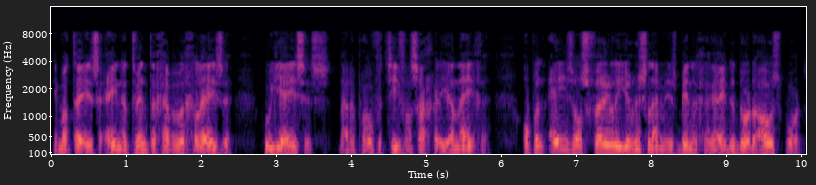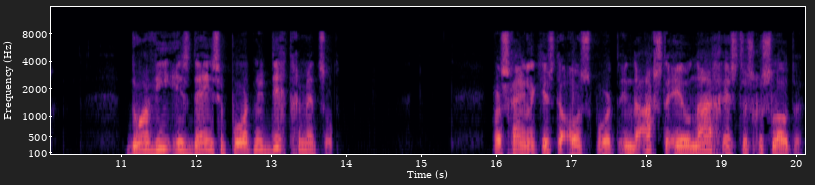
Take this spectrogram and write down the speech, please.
In Matthäus 21 hebben we gelezen hoe Jezus, naar de profetie van Zacharia 9, op een ezelsveulen Jeruzalem is binnengereden door de Oostpoort. Door wie is deze poort nu dichtgemetseld? Waarschijnlijk is de Oostpoort in de achtste eeuw na Christus gesloten,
